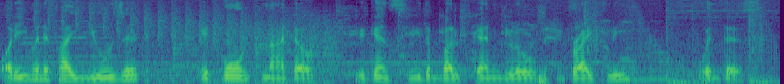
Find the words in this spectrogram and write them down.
or even if I use it, it won't matter. You can see the bulb can glow brightly with this.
